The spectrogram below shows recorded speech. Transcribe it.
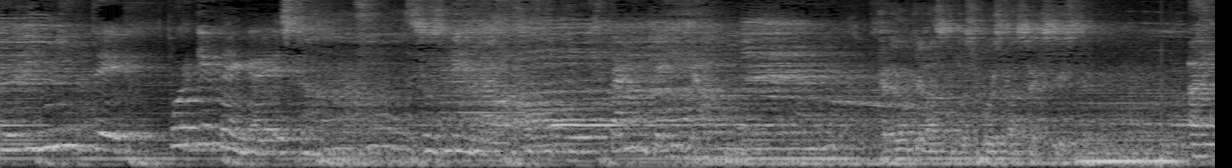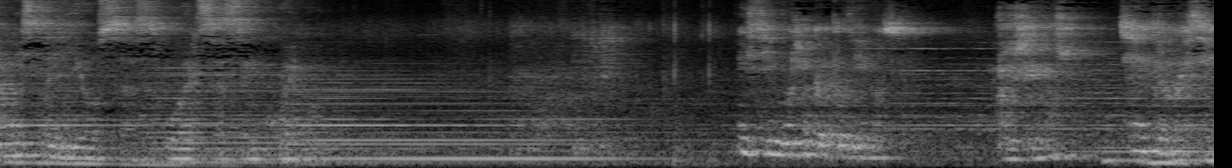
Permite, ¿por qué tenga esto? Sus vidas, su futuro están en peligro. Creo que las respuestas existen. Hay misteriosas fuerzas en juego. Hicimos lo que pudimos. ¿Lo hicimos? Sí, creo que sí.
